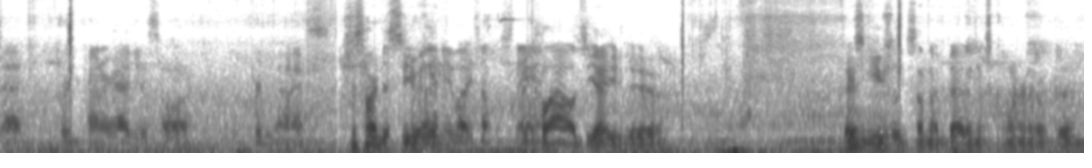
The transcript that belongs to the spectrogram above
that three pounder I just saw was pretty nice. It's just hard to see You with really the, need like the clouds. Yeah, you do. There's usually some that bed in this corner real good.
